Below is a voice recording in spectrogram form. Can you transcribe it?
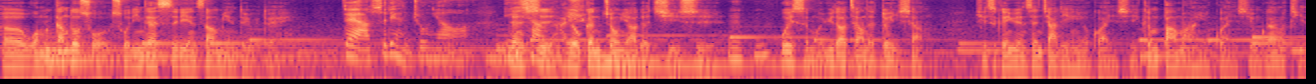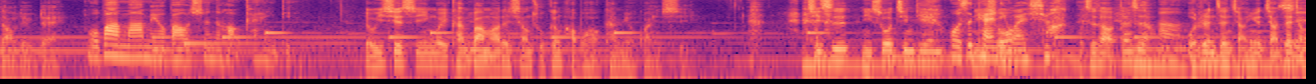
呃，我们刚都锁锁定在失恋上面对不对？对啊，失恋很重要啊。但是还有更重要的，其实，嗯哼，为什么遇到这样的对象，其实跟原生家庭很有关系，跟爸妈很有关系。我们刚刚有提到，对不对？我爸妈没有把我生得好看一点。有一些是因为看爸妈的相处跟好不好看没有关系。其实你说今天我是开你玩笑，我知道，但是 我认真讲，因为讲在讲，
